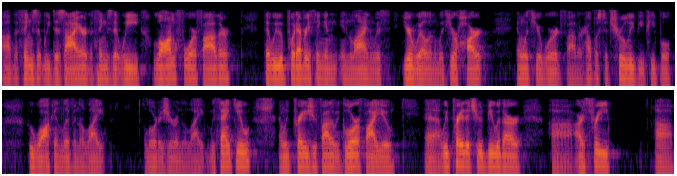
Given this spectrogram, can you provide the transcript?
uh, the things that we desire, the things that we long for, Father, that we would put everything in, in line with your will and with your heart and with your word, Father. Help us to truly be people who walk and live in the light, Lord, as you're in the light. We thank you and we praise you, Father. We glorify you. Uh, we pray that you would be with our, uh, our three um,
